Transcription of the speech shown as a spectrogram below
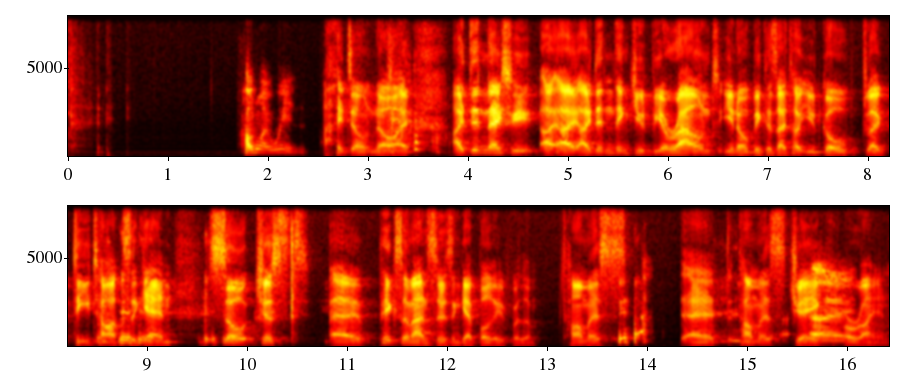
How do I win? I don't know. I I didn't actually I, I, I didn't think you'd be around, you know, because I thought you'd go like detox again. so just uh, pick some answers and get bullied for them. Thomas, uh, Thomas, Jake, Uh, or Ryan.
